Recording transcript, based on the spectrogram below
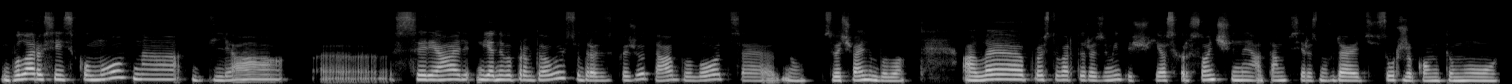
була російськомовна для е, серіалів. Я не виправдовуюсь, одразу скажу, так, було це, ну, звичайно, було. Але просто варто розуміти, що я з Херсонщини, а там всі розмовляють суржиком, тому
